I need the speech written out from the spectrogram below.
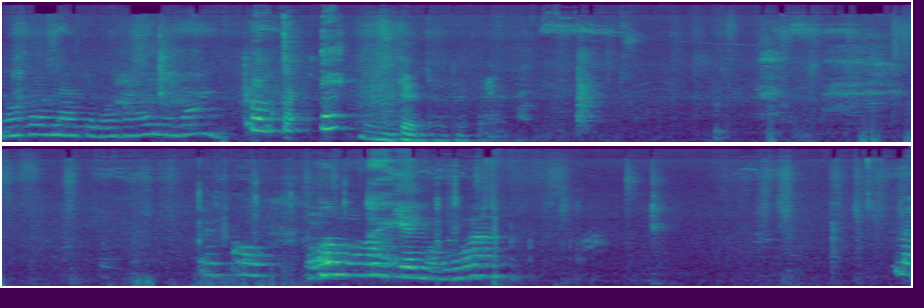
น้องกรุณาเก็บรองเท้าไว้ในบ้านำเป็นตุ๊กติ๊กอืมเดินเดินเดินไปเป็นกบโอ้ตู้เย็นบอกว่าแม่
